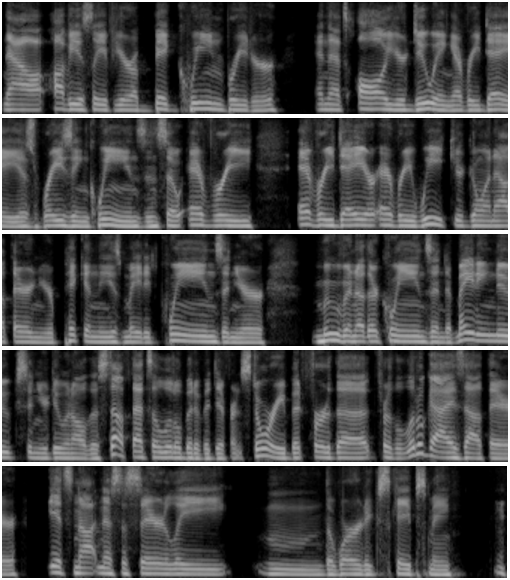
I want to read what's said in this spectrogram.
Now, obviously, if you're a big queen breeder, and that's all you're doing every day is raising queens. And so every every day or every week you're going out there and you're picking these mated queens and you're moving other queens into mating nukes and you're doing all this stuff. That's a little bit of a different story. But for the for the little guys out there it's not necessarily mm, the word escapes me.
